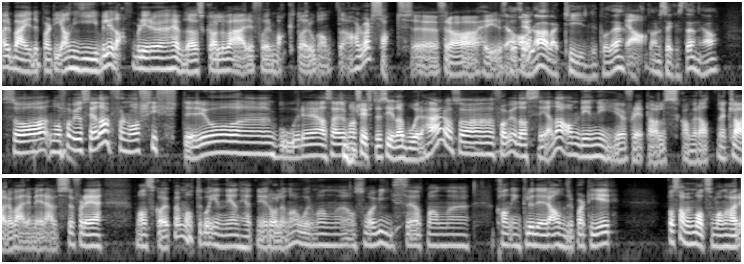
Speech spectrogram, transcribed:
Arbeiderpartiet angivelig da, blir hevda skal være for maktarrogante. Har det vært sagt eh, fra Høyre Ja. Arne har vært tydelig på det. Ja. Arne Sekkelsten, ja. Så nå får vi jo se, da. For nå skifter jo eh, bordet Altså man skifter side av bordet her, og så får vi jo da se da om de nye flertallskameratene klarer å være mer rause. For det- man skal jo på en måte gå inn i en helt ny rolle nå, hvor man eh, også må vise at man eh, kan inkludere andre partier. På samme måte som man har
